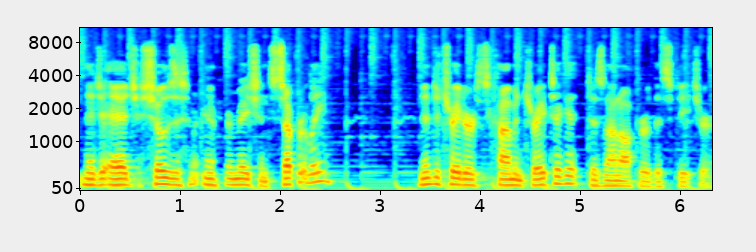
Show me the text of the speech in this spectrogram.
Ninja Edge shows this information separately NinjaTrader's Common Trade Ticket does not offer this feature.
